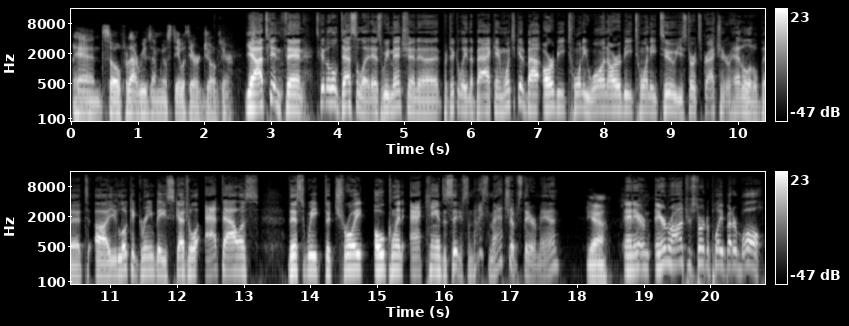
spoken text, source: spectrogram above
And so for that reason, I'm going to stay with Aaron Jones here. Yeah, it's getting thin. It's getting a little desolate, as we mentioned, uh, particularly in the back end. Once you get about RB 21, RB 22, you start scratching your head a little bit. Uh, you look at Green Bay's schedule at Dallas this week, Detroit, Oakland, at Kansas City. Some nice matchups there, man. Yeah. And Aaron, Aaron Rodgers started to play better ball.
